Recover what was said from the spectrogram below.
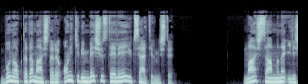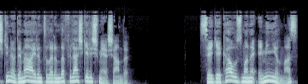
Bu noktada maaşları 12.500 TL'ye yükseltilmişti. Maaş zammına ilişkin ödeme ayrıntılarında flash gelişme yaşandı. SGK uzmanı Emin Yılmaz,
